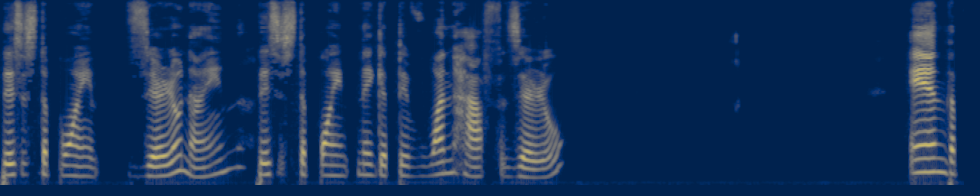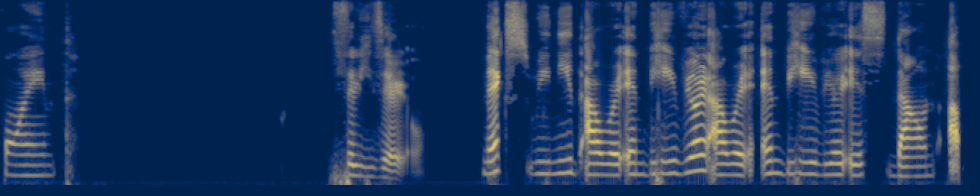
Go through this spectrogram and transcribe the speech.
This is the point 0 9. This is the point negative 1 half 0. And the point 3 0. Next, we need our end behavior. Our end behavior is down, up.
